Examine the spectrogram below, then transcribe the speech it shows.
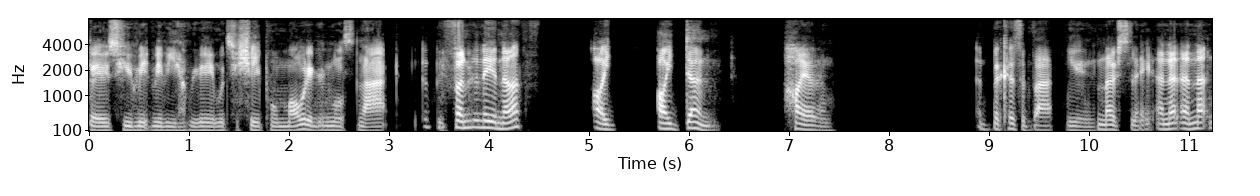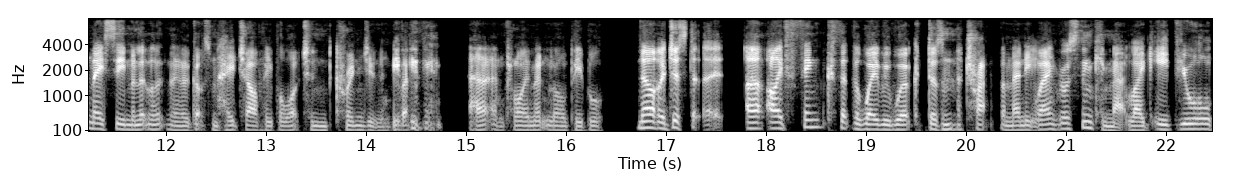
those who maybe haven't been able to shape or mold it and more slack? Funnily enough, I I don't hire them because of that Yeah. mostly, and and that may seem a little. You know, I've got some HR people watching cringing and uh, employment law people. No, I just uh, uh, I think that the way we work doesn't attract them anyway. I was thinking that, like, if you're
